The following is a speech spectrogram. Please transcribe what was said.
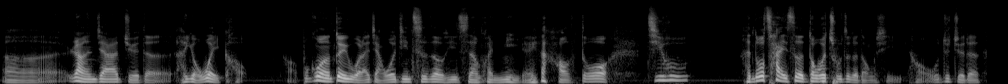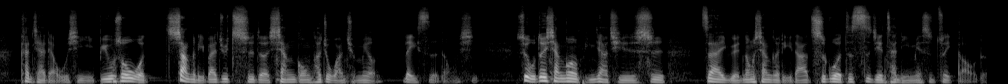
呃，让人家觉得很有胃口。好，不过呢，对于我来讲，我已经吃这东西吃到快腻了，因为好多，几乎很多菜色都会出这个东西。好，我就觉得看起来了无新意。比如说我上个礼拜去吃的香宫，它就完全没有类似的东西。所以我对香宫的评价其实是在远东香格里拉吃过这四间餐里面是最高的。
